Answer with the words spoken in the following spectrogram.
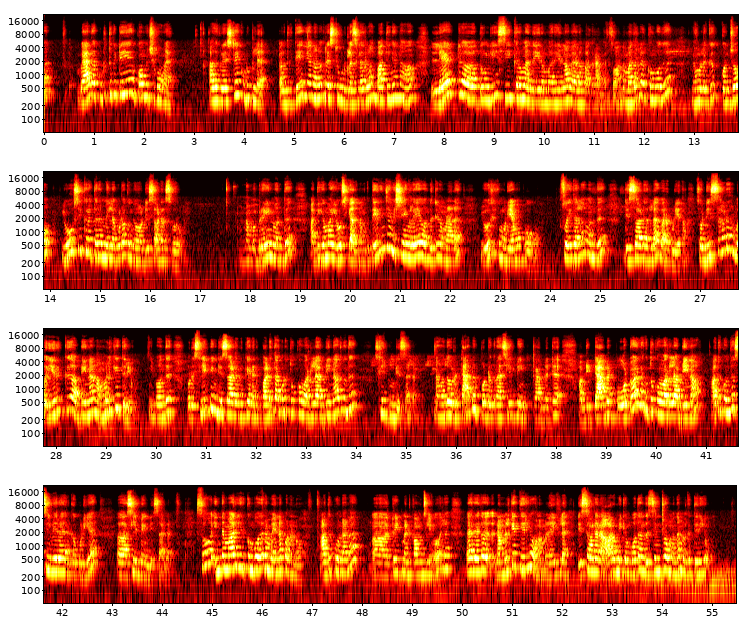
வேலை கொடுத்துக்கிட்டே இருக்கோம்னு வச்சுக்கோங்க. அதுக்கு ரெஸ்ட்டே கொடுக்கல. அதுக்கு தேவையான அளவுக்கு ரெஸ்ட் கொடுக்கல. சிலர்லாம் பார்த்தீங்கன்னா லேட்டாக தூங்கி சீக்கிரமாக எந்திரிக்கிற மாதிரியெல்லாம் வேலை பார்க்குறாங்க ஸோ அந்த மாதிரிலாம் இருக்கும்போது நம்மளுக்கு கொஞ்சம் யோசிக்கிற திறமையில கூட கொஞ்சம் டிஸார்டர்ஸ் வரும். நம்ம பிரெயின் வந்து அதிகமாக யோசிக்காது. நமக்கு தெரிஞ்ச விஷயங்களையே வந்துட்டு நம்மளால் யோசிக்க முடியாமல் போகும். ஸோ இதெல்லாம் வந்து டிஸார்டரில் வரக்கூடியதான் ஸோ டிஸார்டர் இருக்குது அப்படின்னா நம்மளுக்கே தெரியும். இப்போ வந்து ஒரு ஸ்லீப்பிங் டிஸார்டர் இருக்குது எனக்கு படுத்தா கூட தூக்கம் வரல அப்படின்னா அது வந்து ஸ்லீப்பிங் டிஸார்டர் நான் வந்து ஒரு டேப்லெட் போட்டுக்கிறேன் ஸ்லீப்பிங் டேப்லெட்டு அப்படி டேப்லெட் போட்டோம் எனக்கு தூக்கம் வரல அப்படின்னா அது கொஞ்சம் சிவியராக இருக்கக்கூடிய ஸ்லீப்பிங் டிஸார்டர் ஸோ இந்த மாதிரி இருக்கும்போது நம்ம என்ன பண்ணணும்? அதுக்கு உண்டான ட்ரீட்மெண்ட் கவுன்சிலிங்கோ இல்லை வேறு ஏதோ நம்மளுக்கே தெரியும் நம்ம லைஃப்பில் டிஸார்டர் ஆரம்பிக்கும் போது அந்த சின்ட்ரோம் வந்து நம்மளுக்கு தெரியும்.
